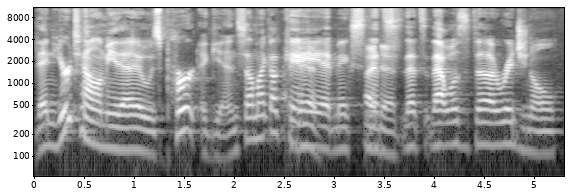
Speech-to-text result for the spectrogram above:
Then you're telling me that it was Pert again, so I'm like, okay, it makes that's that's that was the original.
